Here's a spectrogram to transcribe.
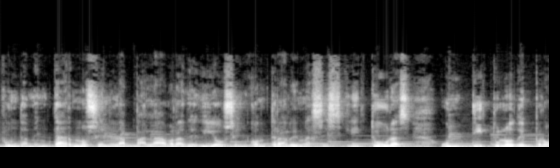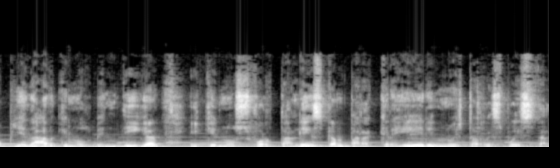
fundamentarnos en la palabra de Dios, encontrar en las escrituras un título de propiedad que nos bendiga y que nos fortalezcan para creer en nuestra respuesta.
